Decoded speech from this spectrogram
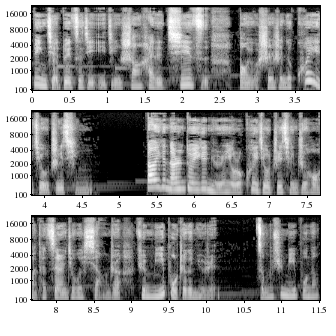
并且对自己已经伤害的妻子抱有深深的愧疚之情。当一个男人对一个女人有了愧疚之情之后啊，他自然就会想着去弥补这个女人。怎么去弥补呢？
